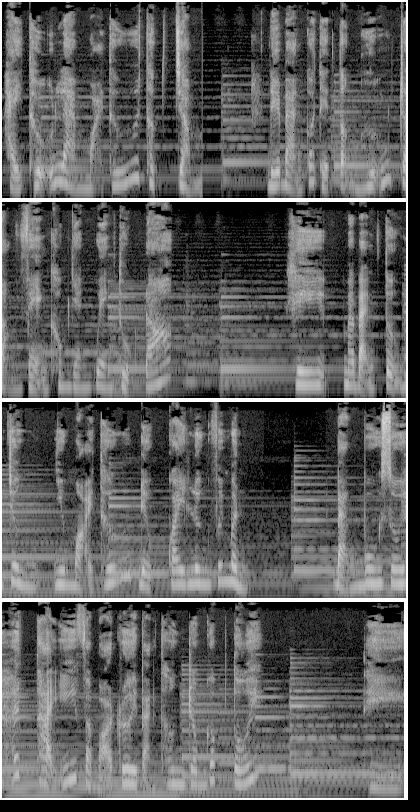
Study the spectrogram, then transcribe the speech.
Hãy thử làm mọi thứ thật chậm để bạn có thể tận hưởng trọn vẹn không gian quen thuộc đó khi mà bạn tưởng chừng như mọi thứ đều quay lưng với mình. Bạn buông xuôi hết thảy và bỏ rơi bản thân trong góc tối. Thì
